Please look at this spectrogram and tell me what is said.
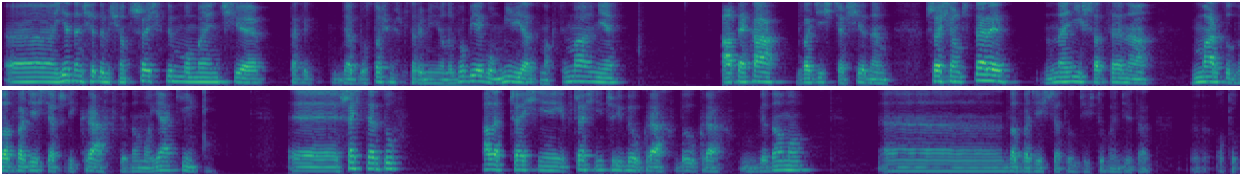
e, 1,76 w tym momencie, tak jak, jak było 184 miliony w obiegu, miliard maksymalnie. ATH 27,64, najniższa cena w marcu 2,20, czyli krach, wiadomo jaki. E, 6 centów, ale wcześniej, wcześniej, czyli był krach, był krach, wiadomo. E, 2,20 to gdzieś tu będzie tak, e, o tu.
